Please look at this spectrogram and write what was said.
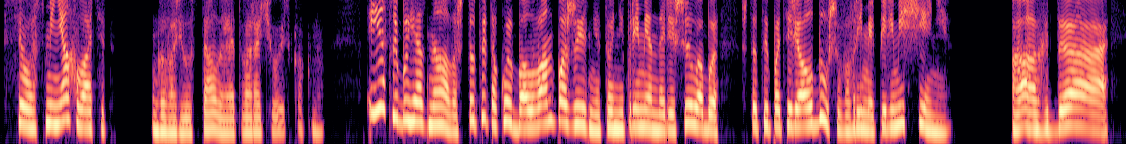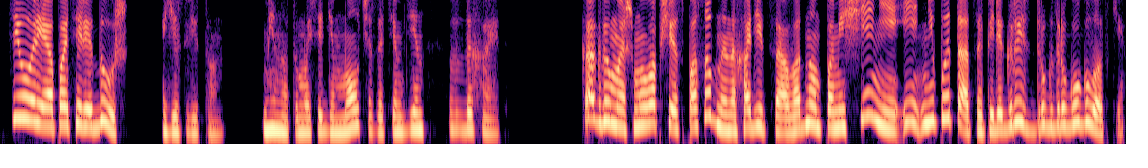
Все, с меня хватит», — говорю устало и отворачиваюсь к окну. «Если бы я знала, что ты такой болван по жизни, то непременно решила бы, что ты потерял душу во время перемещения». «Ах, да, теория о потере душ», — язвит он. Минуту мы сидим молча, затем Дин вздыхает. «Как думаешь, мы вообще способны находиться в одном помещении и не пытаться перегрызть друг другу глотки?»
